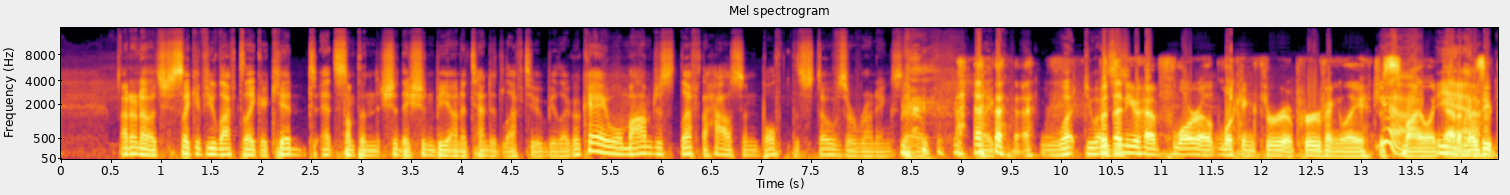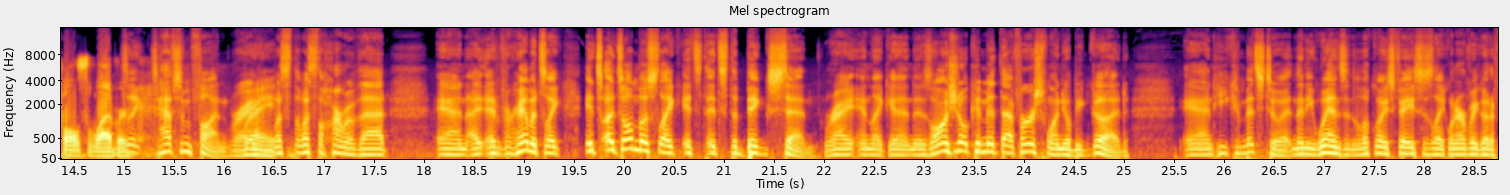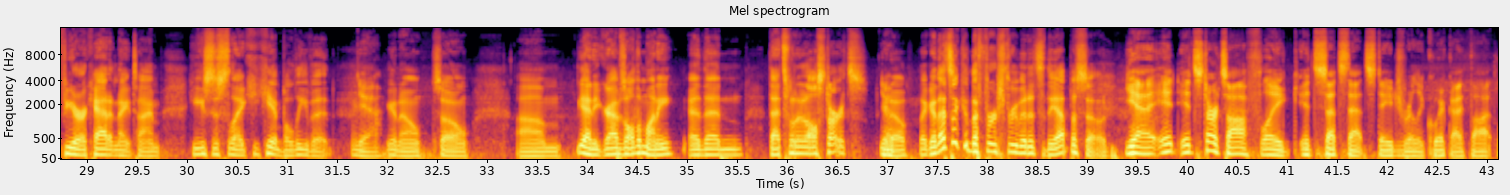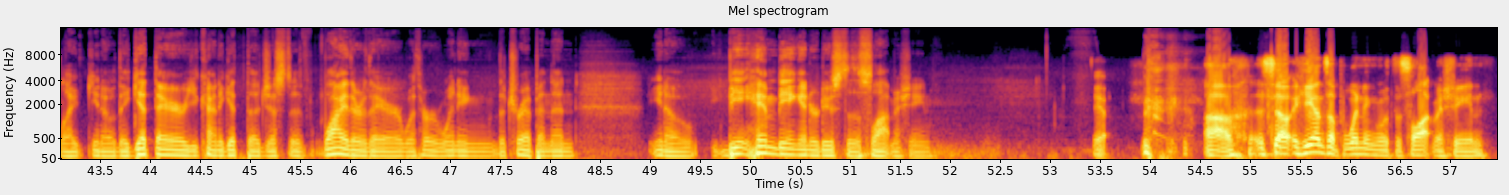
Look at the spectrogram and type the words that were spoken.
I don't know. It's just like if you left like a kid at something that should they shouldn't be unattended left to. Be like, okay, well, mom just left the house and both the stoves are running. So, like, what do I? But then just- you have Flora looking through approvingly, just Yeah. smiling at him as he pulls the lever. It's like have some fun, right? Right. What's the what's the harm of that? And I, and for him, it's like it's it's almost like it's it's the big sin, right? And like and as long as you don't commit that first one, you'll be good. And he commits to it, and then he wins. And the look on his face is like whenever we go to feed our cat at nighttime, he's just like he can't believe it. Yeah. you know. So, um, yeah, and he grabs all the money, and then that's when it all starts. You know, like that's like in the first three minutes of the episode. Yeah, it, it starts off like it sets that stage really quick. I thought like you know they get there, you kind of get the gist of why they're there with her winning the trip, and then you know being him being introduced to the slot machine. Yeah. uh, so he ends up winning with the slot machine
